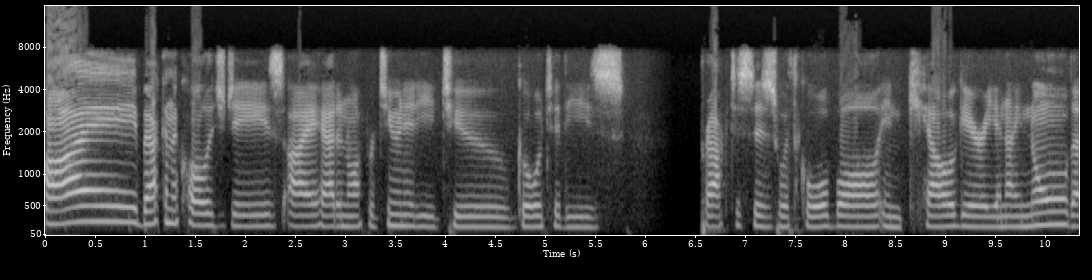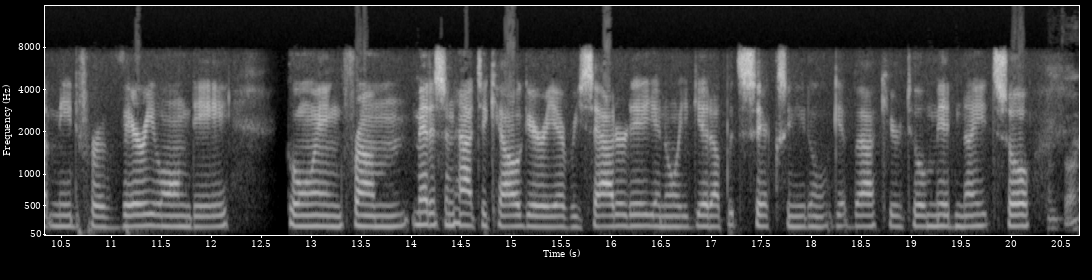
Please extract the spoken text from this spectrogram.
I, back in the college days, I had an opportunity to go to these practices with goalball in Calgary, and I know that made for a very long day going from Medicine Hat to Calgary every Saturday. You know, you get up at six and you don't get back here till midnight. So, Oh,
